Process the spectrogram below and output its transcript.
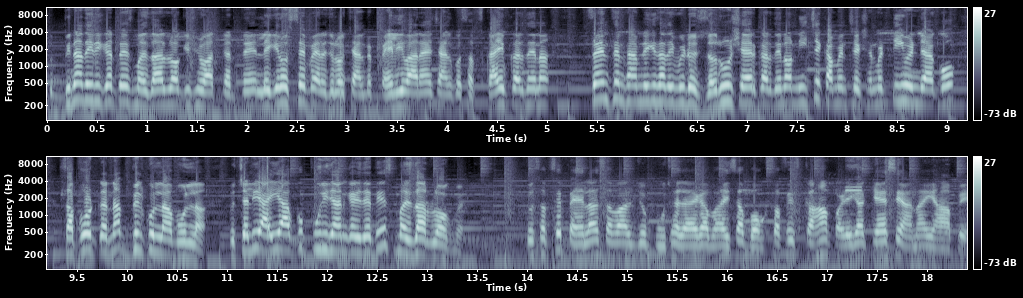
तो बिना देरी करते इस मज़ेदार ब्लॉग की शुरुआत करते हैं, लेकिन उससे पहले जो लोग चैनल पे पहली बार आए चैनल को सब्सक्राइब कर देना। फ्रेंड्स एंड फैमिली के साथ ये वीडियो ज़रूर शेयर कर देना और नीचे कमेंट सेक्शन में टीम इंडिया को सपोर्ट करना बिल्कुल ना भूलना। तो चलिए, आइए आपको पूरी जानकारी देते हैं इस मज़ेदार ब्लॉग में। तो सबसे पहला सवाल जो पूछा जाएगा, भाई साहब बॉक्स ऑफ़िस कहाँ पड़ेगा, कैसे आना है यहाँ पे?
